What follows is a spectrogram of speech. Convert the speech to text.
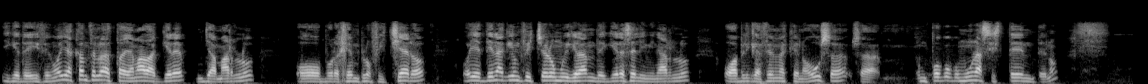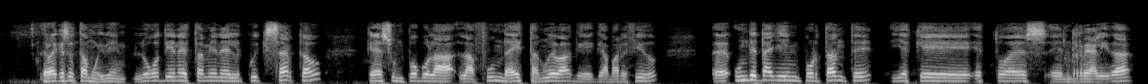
y que te dicen, oye, has cancelado esta llamada, ¿quieres llamarlo? O por ejemplo, ficheros, oye, tiene aquí un fichero muy grande, ¿quieres eliminarlo? O aplicaciones que no usa, o sea, un poco como un asistente, ¿no? La verdad que eso está muy bien. Luego tienes también el Quick Circle, que es un poco la, funda esta nueva que ha aparecido, eh, un detalle importante y es que esto es en realidad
